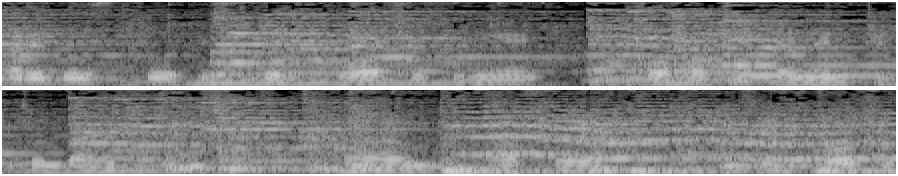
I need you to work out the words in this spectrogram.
अरे दोस्तों, इसको गौर से सुनिए। बहुत ही टैलेंटेड बंदा है। प्लीज़ um, आप uh, इसे गौर से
